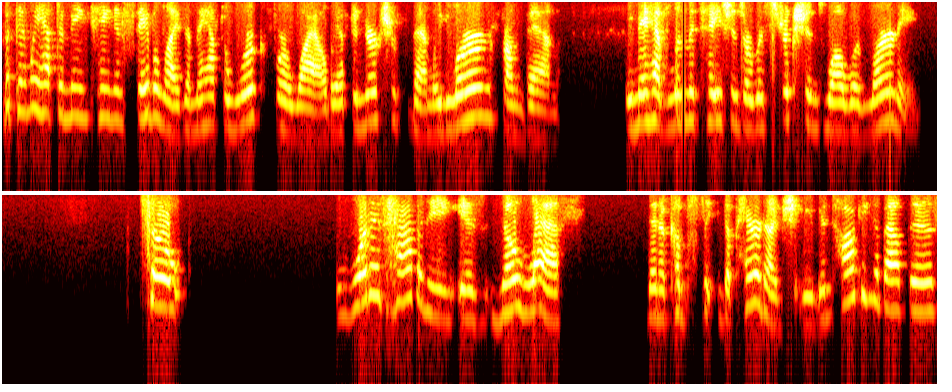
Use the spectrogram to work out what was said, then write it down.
But then we have to maintain and stabilize them. They have to work for a while. We have to nurture them. We learn from them. We may have limitations or restrictions while we're learning. So, what is happening is no less than a complete the paradigm shift. We've been talking about this,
